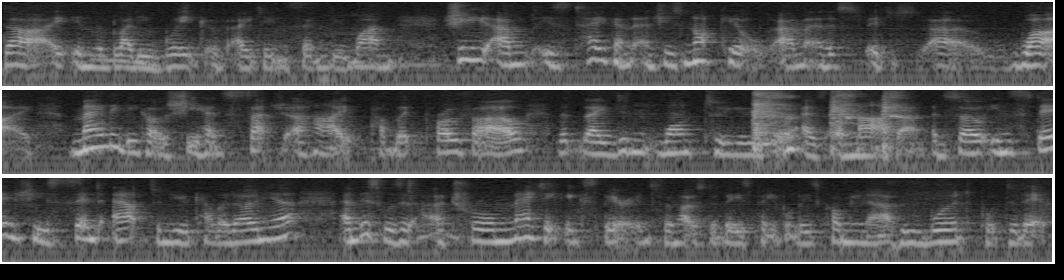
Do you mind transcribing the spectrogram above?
die in the bloody week of 1871. She um, is taken and she's not killed, um, and it's, it's uh, why? Mainly because she had such a high public profile that they didn't want to use her as a martyr. And so instead she's sent out to New Caledonia, and this was a, a traumatic experience for most of these people, these communards who weren't put to death.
